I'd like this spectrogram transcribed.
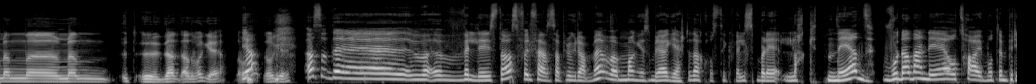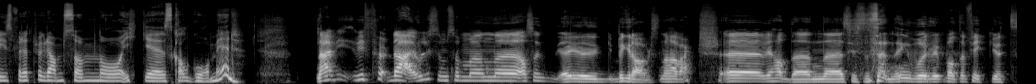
men, eh, men uh, det, det var gøy. Det var, Ja. det var gøy. Altså, det veldig stas for fans av programmet. Det var mange som reagerte da Kåss til kvelds ble lagt ned. Hvordan er det å ta imot en pris for et program som nå ikke skal gå mer? Nei, vi, vi, det er jo liksom som en eh, Altså, eh, begravelsene har vært. Eh, Vi hadde en siste sending hvor vi på en måte fikk ut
